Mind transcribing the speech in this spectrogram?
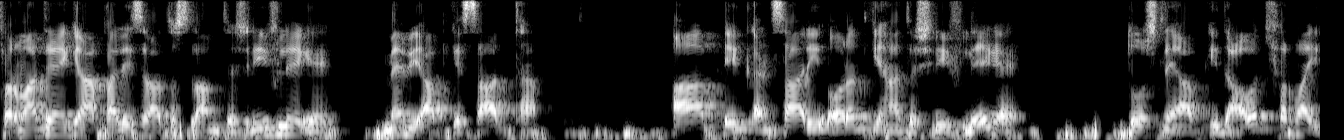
فرماتے ہیں کہ آقا علیہ السلاۃ والسلام تشریف لے گئے۔ میں بھی آپ کے ساتھ تھا۔ آپ ایک انصاری عورت کے ہاں تشریف لے گئے تو اس نے آپ کی دعوت فرمائی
